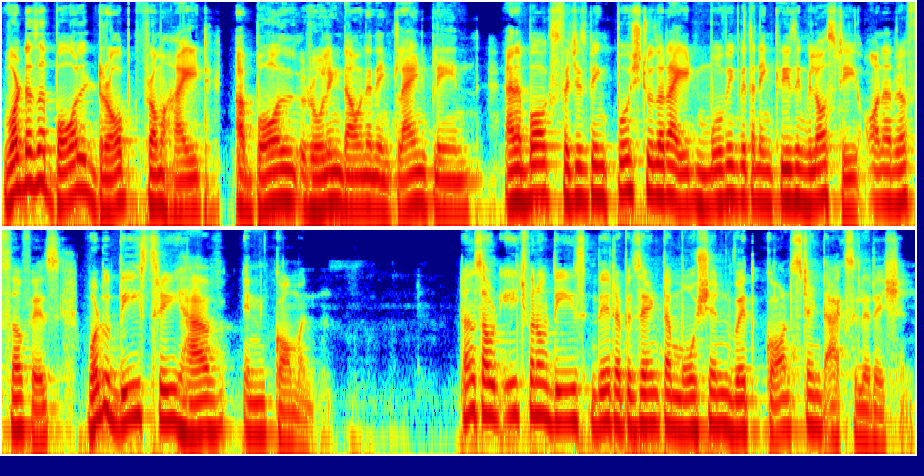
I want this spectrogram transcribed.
What does a ball dropped from a height, a ball rolling down an inclined plane, and a box which is being pushed to the right moving with an increasing velocity on a rough surface, what do these three have in common? Turns out each one of these, they represent a motion with constant acceleration.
